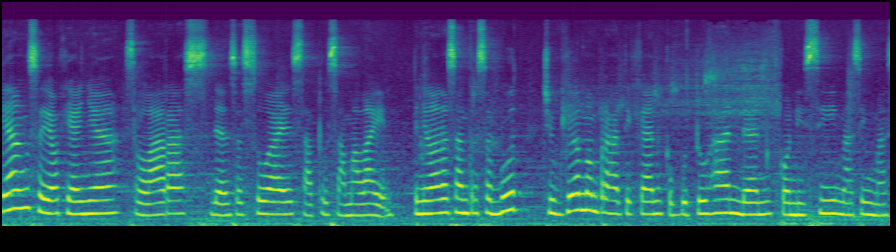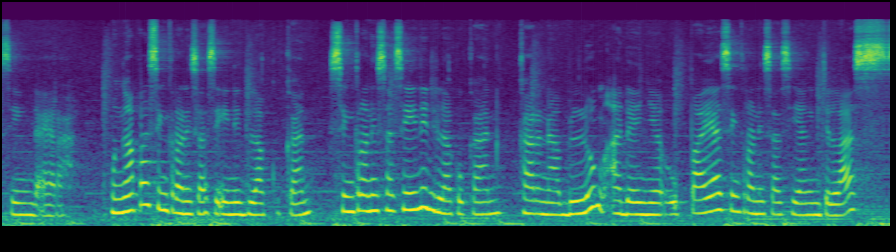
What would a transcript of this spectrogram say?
yang seyogyanya selaras dan sesuai satu sama lain. Penyelarasan tersebut juga memperhatikan kebutuhan dan kondisi masing-masing daerah. Mengapa sinkronisasi ini dilakukan? Sinkronisasi ini dilakukan karena belum adanya upaya sinkronisasi yang jelas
